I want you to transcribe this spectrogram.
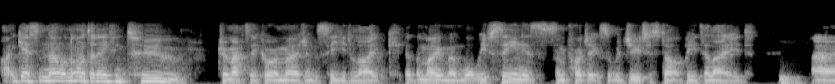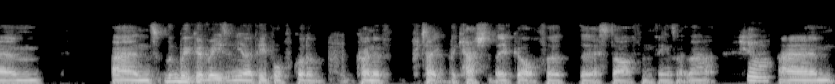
I guess no, no one's done anything too dramatic or emergency like at the moment. What we've seen is some projects that were due to start be delayed, um, and with good reason. You know, people have got to kind of protect the cash that they've got for their staff and things like that. Sure. Um,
